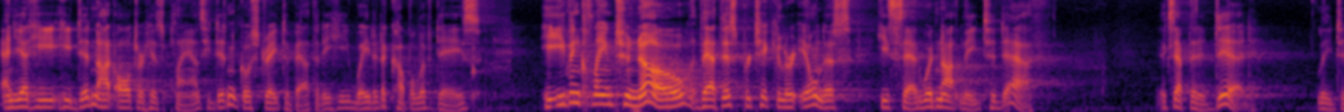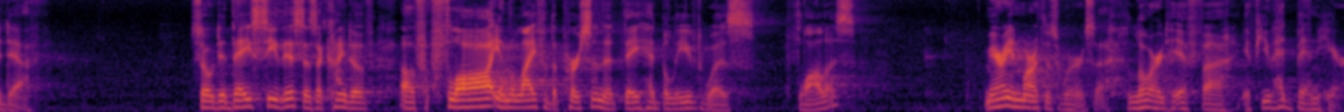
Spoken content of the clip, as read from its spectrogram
and yet he, he did not alter his plans. He didn't go straight to Bethany, he waited a couple of days. He even claimed to know that this particular illness, he said, would not lead to death, except that it did lead to death. So, did they see this as a kind of, of flaw in the life of the person that they had believed was flawless? Mary and Martha's words uh, Lord, if, uh, if you had been here,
